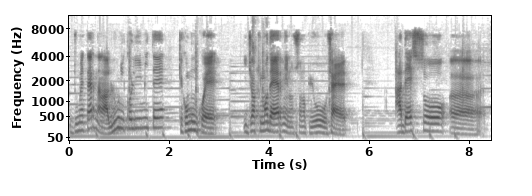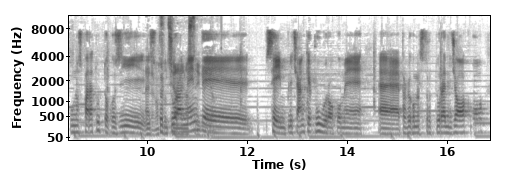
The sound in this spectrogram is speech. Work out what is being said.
Doom Eternal ha l'unico limite che comunque i giochi moderni non sono più, cioè adesso uh, uno sparatutto così eh, strutturalmente semplice, anche puro come, eh, proprio come struttura di gioco,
